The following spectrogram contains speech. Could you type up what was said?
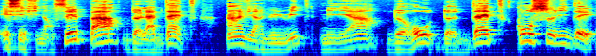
et c'est financé par de la dette. 1,8 milliard d'euros de dette consolidée,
